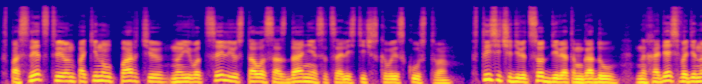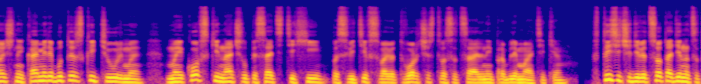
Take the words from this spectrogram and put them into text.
Впоследствии он покинул партию, но его целью стало создание социалистического искусства. В 1909 году, находясь в одиночной камере Бутырской тюрьмы, Маяковский начал писать стихи, посвятив свое творчество социальной проблематике. В 1911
